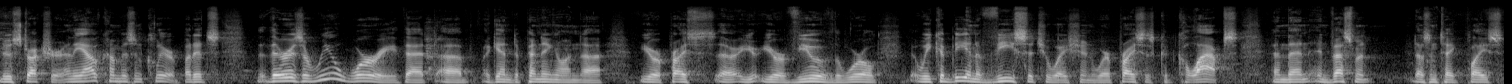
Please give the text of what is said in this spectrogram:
new structure? And the outcome isn't clear, but it's there is a real worry that, uh, again, depending on uh, your price, uh, your, your, view of the world, we could be in a V situation where prices could collapse, and then investment doesn't take place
